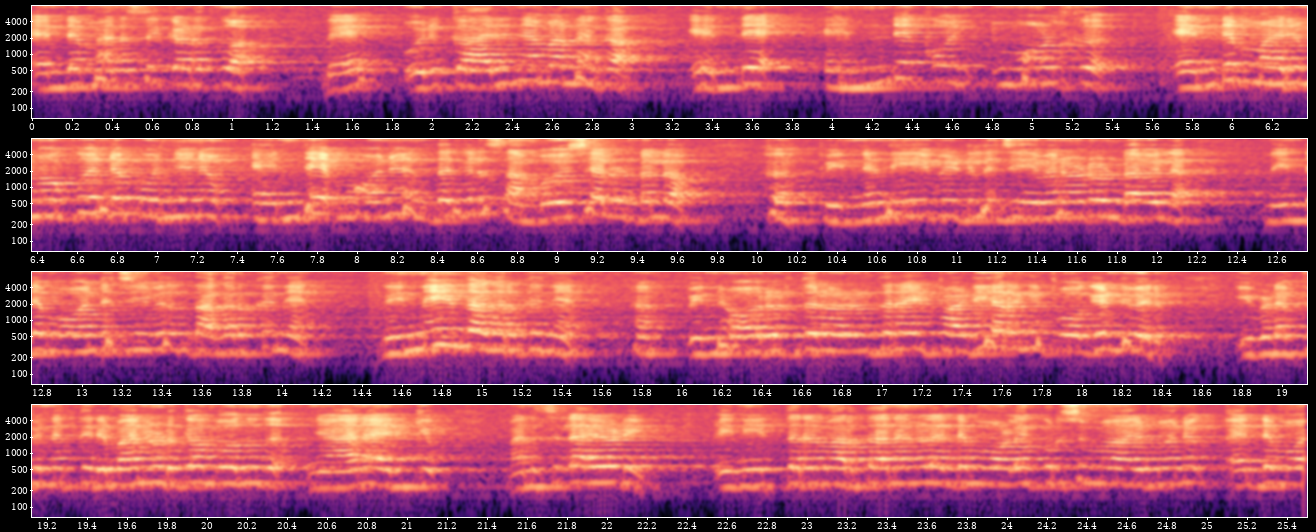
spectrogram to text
എന്റെ മനസ്സിൽ കിടക്കുക ദേ ഒരു കാര്യം ഞാൻ പറഞ്ഞേക്കാം. എന്റെ എന്റെ മോൾക്ക് എന്റെ മരുമക്കും എന്റെ കുഞ്ഞിനും എന്റെ മോനും എന്തെങ്കിലും സംഭവിച്ചാലുണ്ടല്ലോ. പിന്നെ നീ ഈ വീട്ടിൽ ജീവനോടും ഉണ്ടാവില്ല. നിന്റെ മോന്റെ ജീവിതം തകർക്കും ഞാൻ. നിന്നെയും തകർക്കും ഞാൻ. പിന്നെ ഓരോരുത്തർ ഓരോരുത്തരായി പടിയിറങ്ങി പോകേണ്ടി വരും. ഇവിടെ പിന്നെ തീരുമാനം എടുക്കാൻ പോകുന്നത് ഞാനായിരിക്കും. മനസ്സിലായോടി? ഇനി ഇത്തരം വർത്തമാനങ്ങൾ എന്റെ മോളെക്കുറിച്ചും മരുമോനെ എന്റെ മോ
